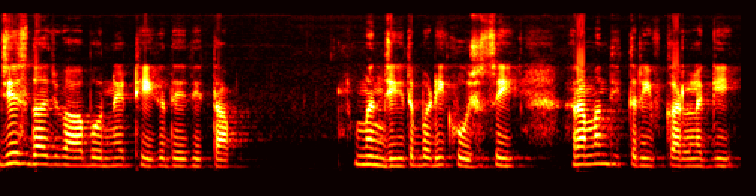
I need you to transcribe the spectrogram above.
ਜਿਸ ਦਾ ਜਵਾਬ ਉਹਨੇ ਠੀਕ ਦੇ ਦਿੱਤਾ। ਮਨਜੀਤ ਬੜੀ ਖੁਸ਼ ਸੀ। ਰਮਨ ਦੀ ਤਾਰੀਫ ਕਰਨ ਲੱਗੀ।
